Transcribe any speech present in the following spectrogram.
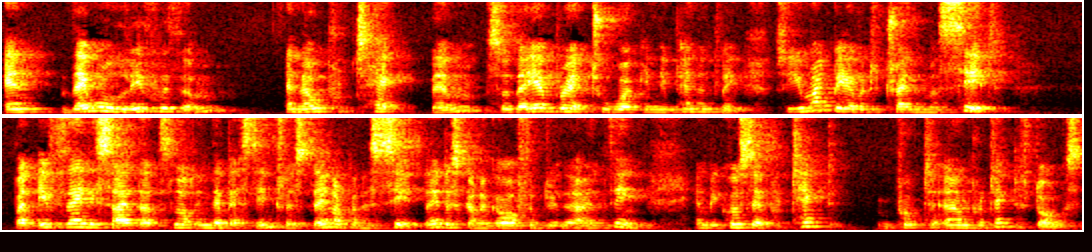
and they will live with them and they'll protect them. So they are bred to work independently. So you might be able to train them as sit, but if they decide that's not in their best interest, they're not going to sit. They're just going to go off and do their own thing. And because they're protect, prote- um, protective dogs,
